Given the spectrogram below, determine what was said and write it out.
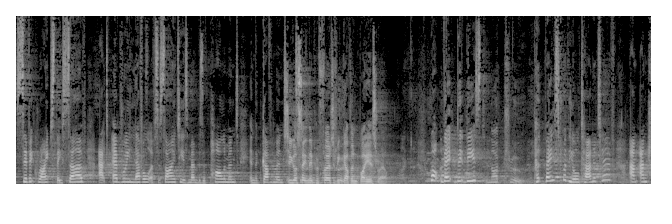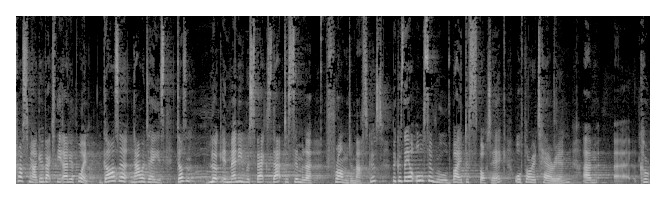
civic rights. They serve at every level of society as members of parliament, in the government. So you're saying they prefer to be governed by Israel? Well, they, they, these not true. Faced with the alternative, um, and trust me, I go back to the earlier point. Gaza nowadays doesn't look in many respects that dissimilar from Damascus because they are also ruled by a despotic, authoritarian, um, uh, cor-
